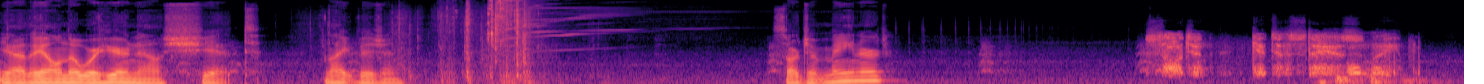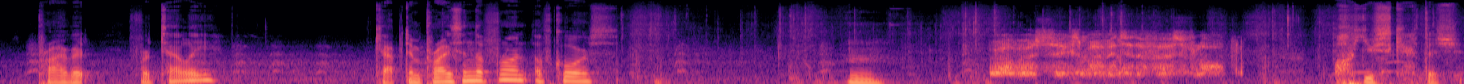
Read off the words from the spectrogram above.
Yeah, they all know we're here now. Shit. Night vision. Sergeant Maynard, Sergeant, get to the stairs. On me. Private Fratelli, Captain Price in the front, of course. Hmm. Bravo 6 moving to the first floor. Oh, you scared the shit.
